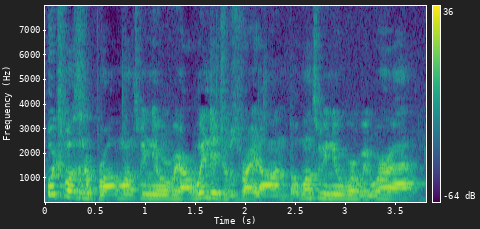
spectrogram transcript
which wasn't a problem once we knew where we are. Windage was right on, but once we knew where we were at,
